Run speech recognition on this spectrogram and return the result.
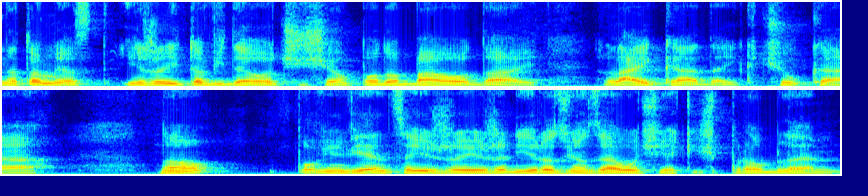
Natomiast, jeżeli to wideo Ci się podobało, daj lajka, daj kciuka. No, powiem więcej, że jeżeli rozwiązało Ci jakiś problem,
